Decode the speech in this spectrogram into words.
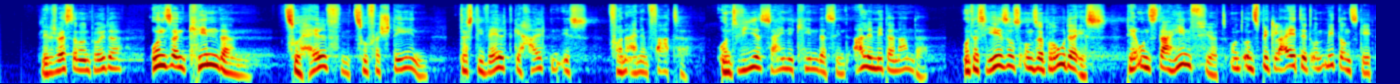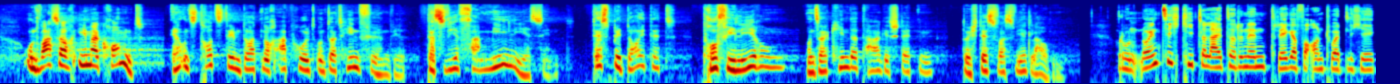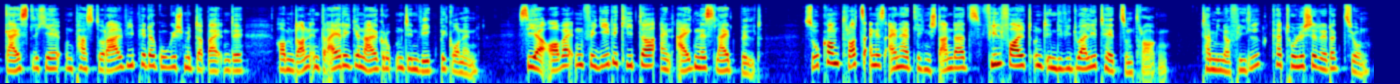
Liebe Schwestern und Brüder, unseren Kindern zu helfen, zu verstehen, dass die Welt gehalten ist von einem Vater und wir seine Kinder sind, alle miteinander. Und dass Jesus unser Bruder ist, der uns dahin führt und uns begleitet und mit uns geht. Und was auch immer kommt, er uns trotzdem dort noch abholt und dorthin führen will. Dass wir Familie sind. Das bedeutet Profilierung unserer Kindertagesstätten durch das, was wir glauben. Rund 90 Kita-Leiterinnen, Trägerverantwortliche, Geistliche und pastoral- wie pädagogisch Mitarbeitende haben dann in drei Regionalgruppen den Weg begonnen. Sie erarbeiten für jede Kita ein eigenes Leitbild. So kommt trotz eines einheitlichen Standards Vielfalt und Individualität zum Tragen. Tamina Friedl, katholische Redaktion.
